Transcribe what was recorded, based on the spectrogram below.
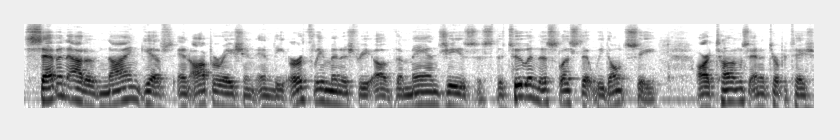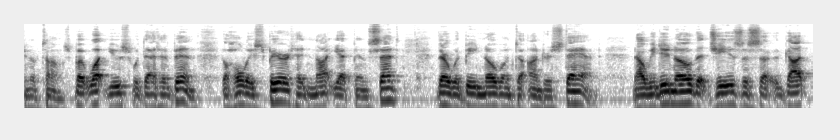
seven out of nine gifts in operation in the earthly ministry of the man Jesus. The two in this list that we don't see are tongues and interpretation of tongues. But what use would that have been? The Holy Spirit had not yet been sent. There would be no one to understand. Now, we do know that Jesus uh, got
